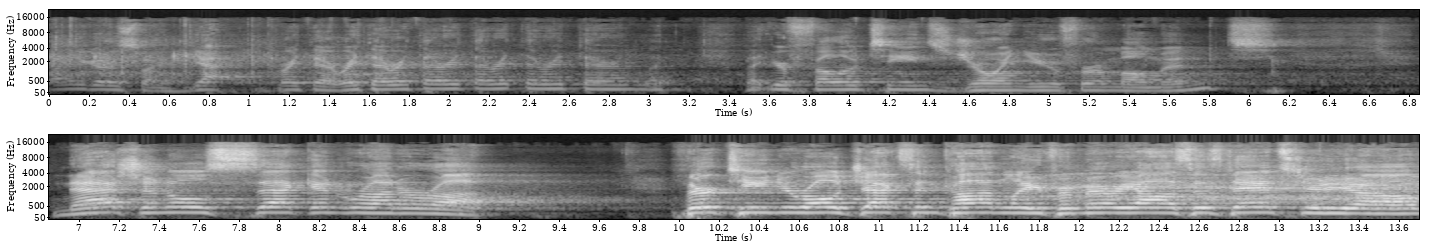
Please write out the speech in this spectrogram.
Why don't you go this way? Yeah, right there, right there, right there, right there, right there, right there. Let, let your fellow teens join you for a moment. National second runner up. 13 year old Jackson Conley from Mary Alice's Dance Studio.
